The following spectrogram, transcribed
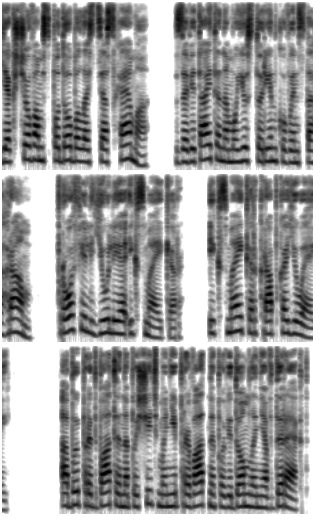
Якщо вам сподобалась ця схема, завітайте на мою сторінку в інстаграм, профіль Юлія Xmaker, xmaker.ua. Аби придбати, напишіть мені приватне повідомлення в Директ.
